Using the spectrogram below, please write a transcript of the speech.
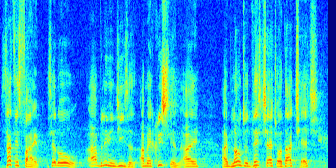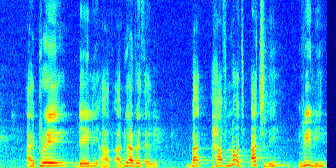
satisfied. Said, Oh, I believe in Jesus. I'm a Christian. I, I belong to this church or that church. I pray daily. I, have, I do everything. But have not actually, really,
